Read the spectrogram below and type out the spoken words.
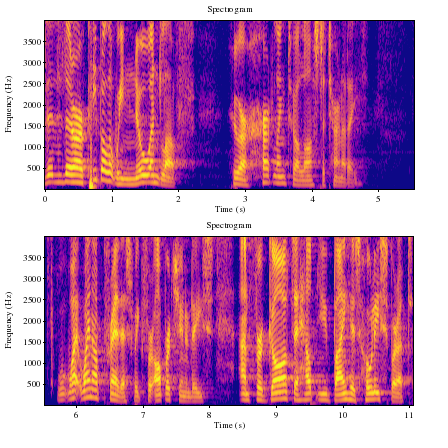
There are people that we know and love who are hurtling to a lost eternity. Why not pray this week for opportunities and for God to help you by His Holy Spirit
